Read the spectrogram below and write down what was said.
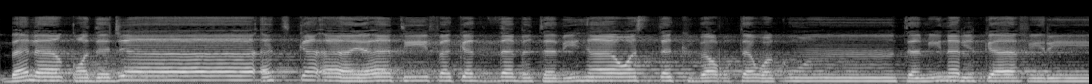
بلى قد جاءتك آياتي فكذبت بها واستكبرت وكنت من الكافرين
